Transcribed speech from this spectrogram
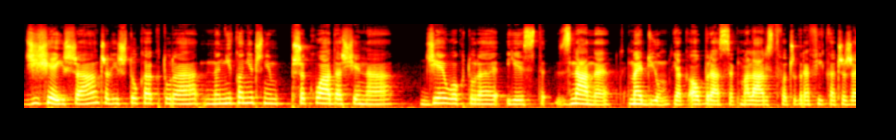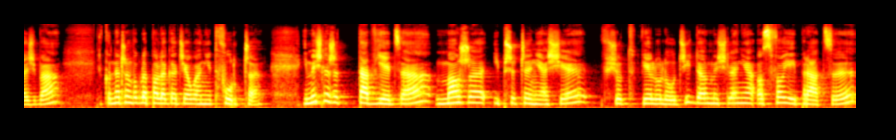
dzisiejsza, czyli sztuka, która no niekoniecznie przekłada się na dzieło, które jest znane, medium, jak obraz, jak malarstwo, czy grafika, czy rzeźba, tylko na czym w ogóle polega działanie twórcze. I myślę, że ta wiedza może i przyczynia się wśród wielu ludzi do myślenia o swojej pracy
